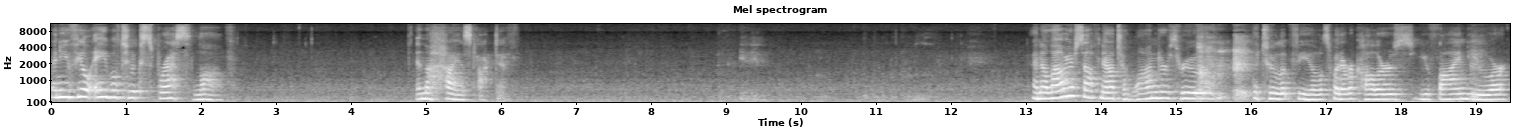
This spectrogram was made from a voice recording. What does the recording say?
and you feel able to express love in the highest octave. And allow yourself now to wander through the tulip fields, whatever colors you find you are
